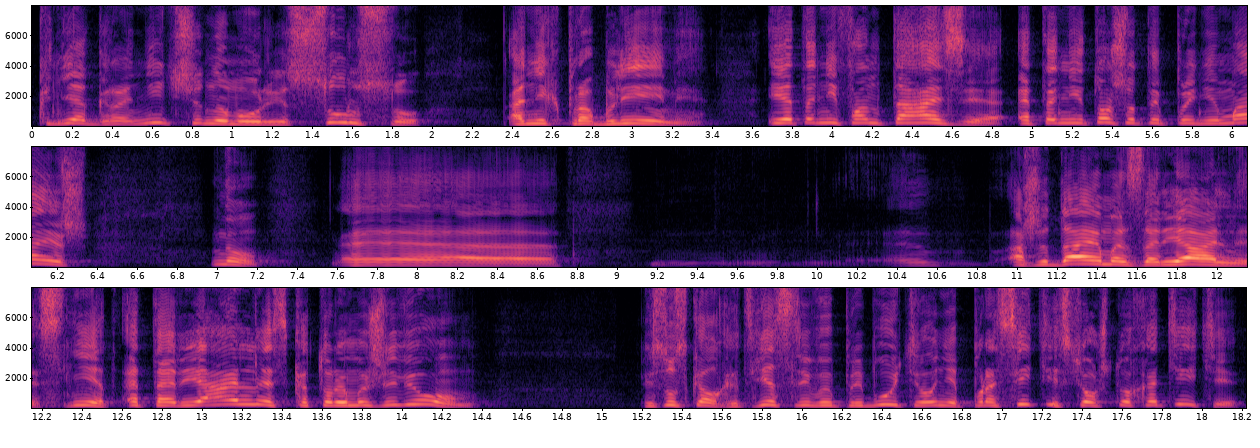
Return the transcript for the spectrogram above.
к неограниченному ресурсу, а не к проблеме. И это не фантазия, это не то, что ты принимаешь, ну, э, ожидаемое за реальность. Нет, это реальность, в которой мы живем. Иисус сказал, говорит, если вы прибудете во мне, просите все, что хотите.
